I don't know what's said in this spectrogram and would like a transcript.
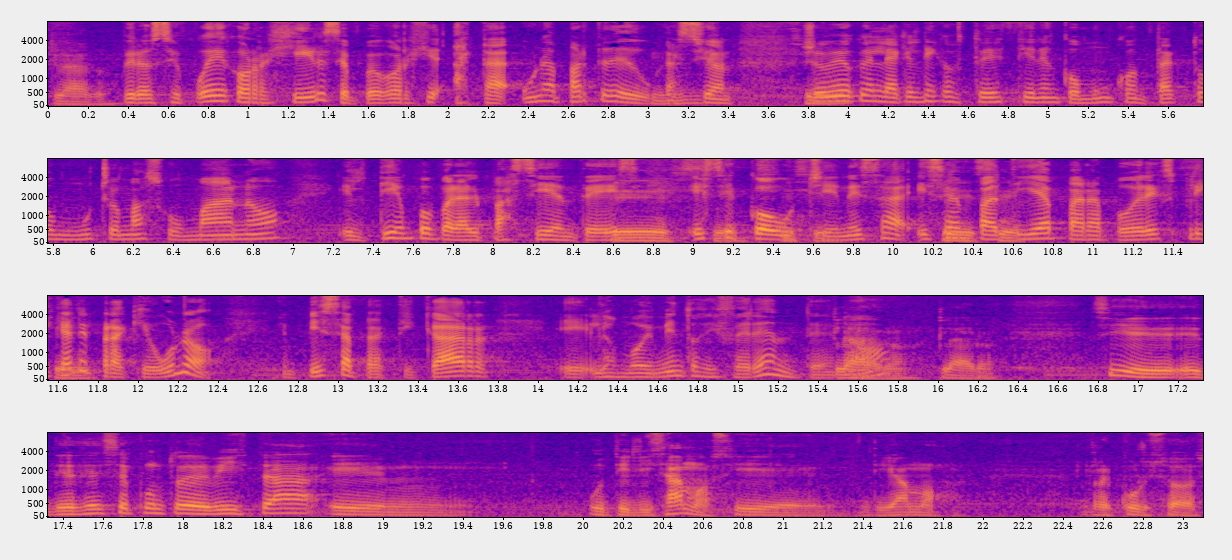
Claro. Pero se puede corregir, se puede corregir hasta una parte de educación. Yo veo que en la clínica ustedes tienen como un contacto mucho más humano, el tiempo para el paciente, es, ese coaching, esa, esa empatía para poder explicarle, para que uno empiece a practicar eh, los movimientos diferentes, ¿no? Claro, claro. Sí, eh, desde ese punto de vista em, utilizamos, eh, digamos, recursos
